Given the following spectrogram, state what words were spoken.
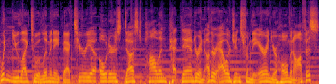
Wouldn't you like to eliminate bacteria, odors, dust, pollen, pet dander, and other allergens from the air in your home and office?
